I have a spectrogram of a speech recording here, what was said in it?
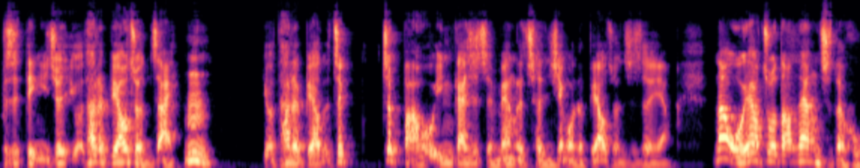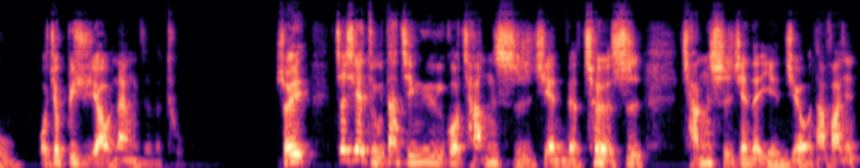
不是定义，就是有他的标准在，嗯，有他的标准。这这把壶应该是怎么样的呈现？我的标准是这样。那我要做到那样子的壶，我就必须要有那样子的土。所以这些土，它经历过长时间的测试、长时间的研究，他发现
